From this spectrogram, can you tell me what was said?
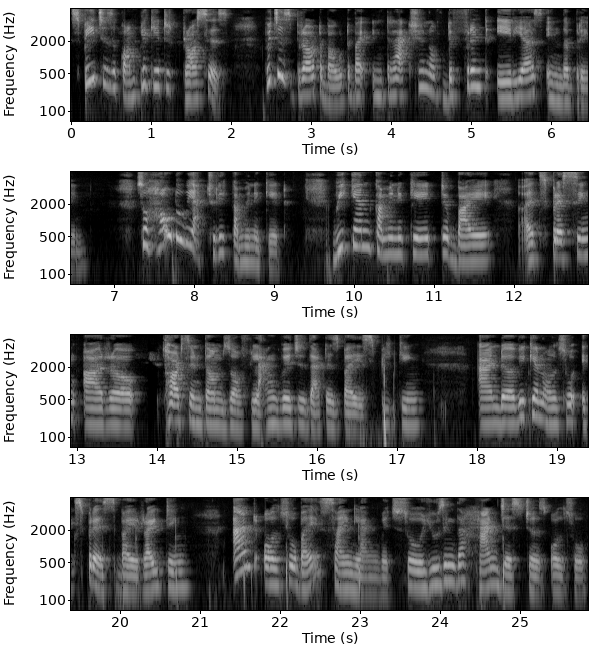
Speech is a complicated process which is brought about by interaction of different areas in the brain. So how do we actually communicate? We can communicate by expressing our uh, thoughts in terms of language that is by speaking and uh, we can also express by writing and also by sign language. So using the hand gestures also.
